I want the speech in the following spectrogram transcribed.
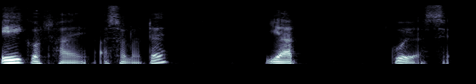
এই কথাই আচলতে ইয়াত কৈ আছে।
